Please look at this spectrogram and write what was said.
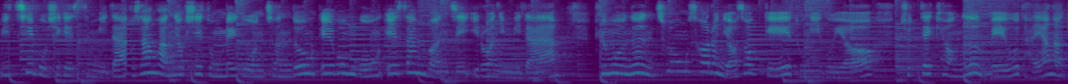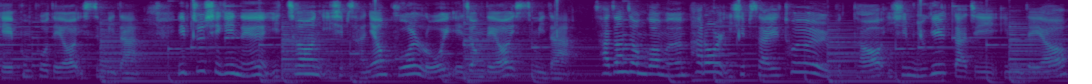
위치 보시겠습니다. 부산광역시 동래구 온천동 10013번지 1원입니다. 규모는 총 36개의 동이고요. 주택형은 매우 다양하게 분포되어 있습니다. 입주 시기는 2024년 9월로 예정되어 있습니다. 사전 점검은 8월 24일 토요일부터 26일까지인데요.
